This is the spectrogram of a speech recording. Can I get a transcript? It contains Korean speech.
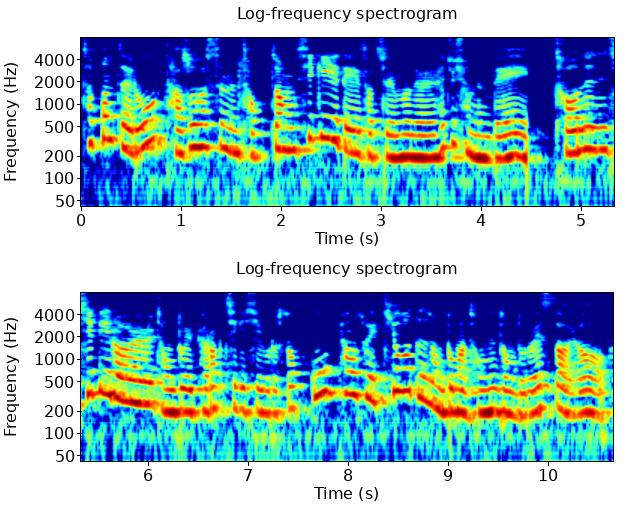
첫 번째로 자소서 쓰는 적정 시기에 대해서 질문을 해주셨는데 저는 11월 정도의 벼락치기 식으로 썼고 평소에 키워드 정도만 적는 정도로 했어요.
